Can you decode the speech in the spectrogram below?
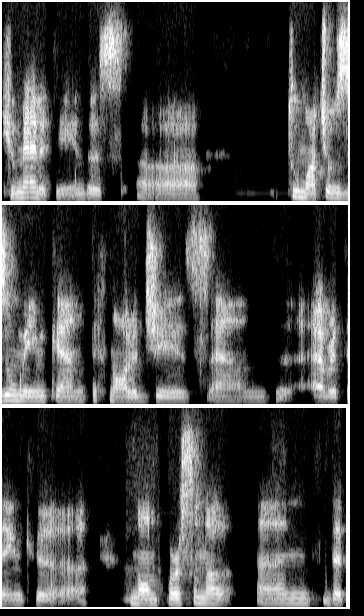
humanity in this uh, too much of zooming and technologies and everything uh, non-personal and that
